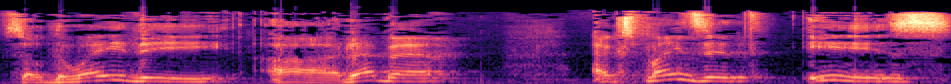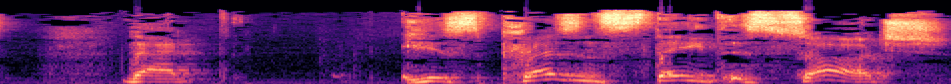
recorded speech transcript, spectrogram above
So the way the uh, Rebbe explains it is that his present state is such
